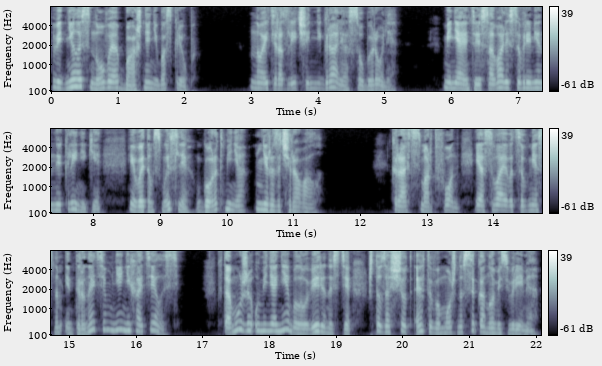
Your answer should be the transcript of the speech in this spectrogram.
виднелась новая башня-небоскреб. Но эти различия не играли особой роли. Меня интересовали современные клиники, и в этом смысле город меня не разочаровал. Красть смартфон и осваиваться в местном интернете мне не хотелось. К тому же у меня не было уверенности, что за счет этого можно сэкономить время.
